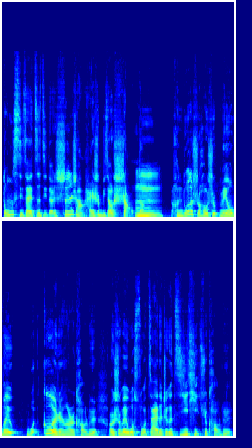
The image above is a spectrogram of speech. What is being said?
东西在自己的身上还是比较少的。嗯，很多的时候是没有为我个人而考虑，而是为我所在的这个集体去考虑。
